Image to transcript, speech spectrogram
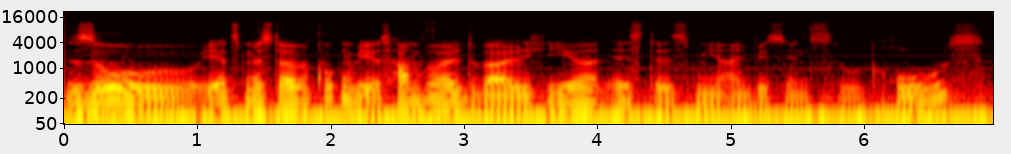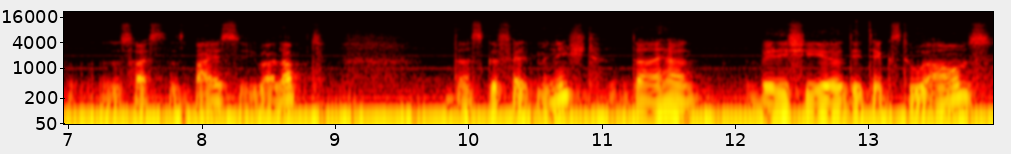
So, jetzt müsst ihr gucken, wie ihr es haben wollt, weil hier ist es mir ein bisschen zu groß. Das heißt, das Weiße überlappt. Das gefällt mir nicht. Daher wähle ich hier die Textur aus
